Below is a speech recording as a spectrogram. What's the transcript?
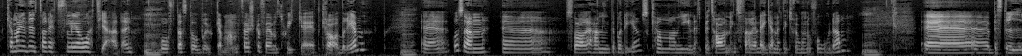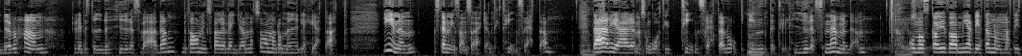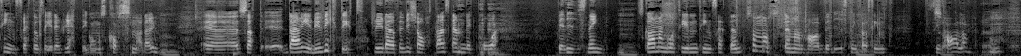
kan man ju vidta rättsliga åtgärder. Mm. Och oftast då brukar man först och främst skicka ett kravbrev Mm. eh, och sen eh, svarar han inte på det så kan man ge in ett betalningsföreläggande till Kronofogden. Mm. Eh, bestrider han eller bestrider hyresvärden betalningsföreläggandet så har man då möjlighet att ge in en stämningsansökan till tingsrätten. Det här är ärenden som går till tingsrätten och inte till hyresnämnden. Ja, Och man ska ju vara medveten om att i tingsrätten så är det rättegångskostnader. Mm. Eh, så att eh, där är det ju viktigt. Det är därför vi tjatar ständigt på bevisning. Mm. Ska man gå till tingsrätten så måste man ha bevisning för sin, sin talan. Ja.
